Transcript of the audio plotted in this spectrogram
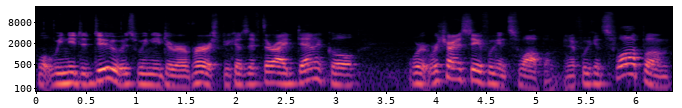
What we need to do is we need to reverse because if they're identical, we're, we're trying to see if we can swap them. And if we can swap them,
